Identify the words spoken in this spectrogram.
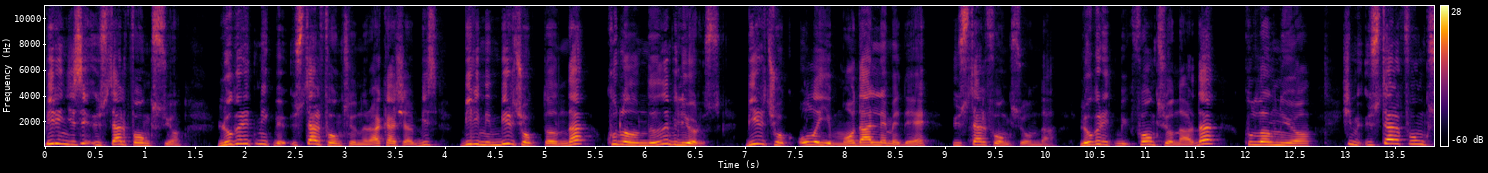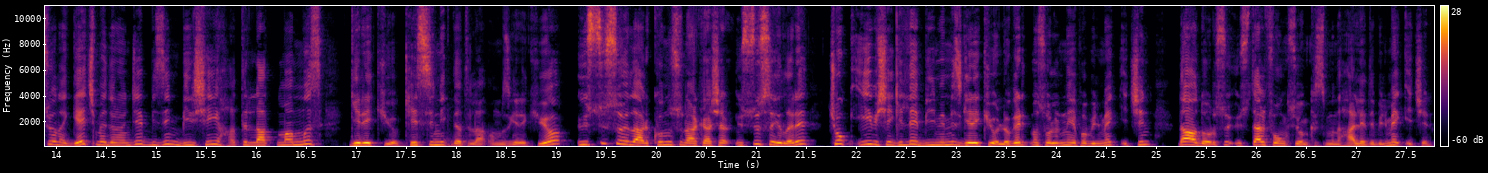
Birincisi üstel fonksiyon. Logaritmik ve üstel fonksiyonları arkadaşlar biz bilimin birçok dalında kullanıldığını biliyoruz. Birçok olayı modellemede üstel fonksiyonda, logaritmik fonksiyonlarda kullanılıyor. Şimdi üstel fonksiyona geçmeden önce bizim bir şeyi hatırlatmamız gerekiyor. Kesinlikle hatırlatmamız gerekiyor. Üstü sayılar konusunu arkadaşlar üstü sayıları çok iyi bir şekilde bilmemiz gerekiyor. Logaritma sorularını yapabilmek için daha doğrusu üstel fonksiyon kısmını halledebilmek için.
